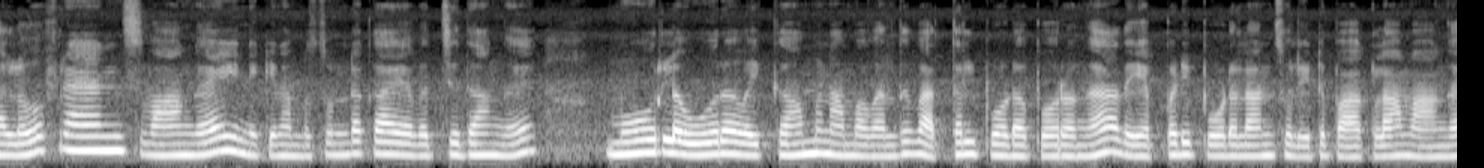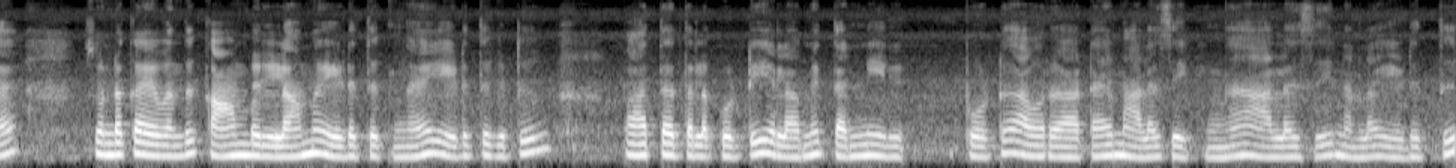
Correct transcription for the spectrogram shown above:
ஹலோ ஃப்ரெண்ட்ஸ் வாங்க இன்றைக்கி நம்ம சுண்டைக்காயை வச்சு தாங்க மோரில் ஊற வைக்காமல் நம்ம வந்து வத்தல் போட போகிறோங்க அதை எப்படி போடலான்னு சொல்லிட்டு பார்க்கலாம். வாங்க சுண்டைக்காயை வந்து காம்பு இல்லாமல் எடுத்துக்கோங்க. எடுத்துக்கிட்டு பாத்திரத்தில் கொட்டி எல்லாமே தண்ணி போட்டு ஒரு டைம் அலசிக்குங்க. அலசி நல்லா எடுத்து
